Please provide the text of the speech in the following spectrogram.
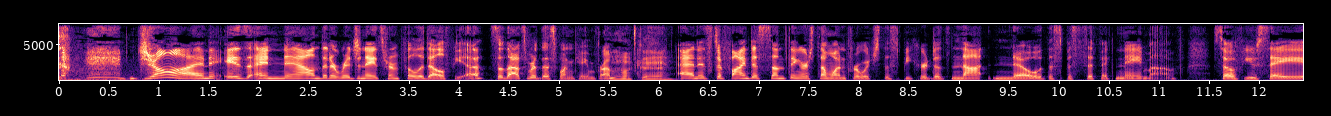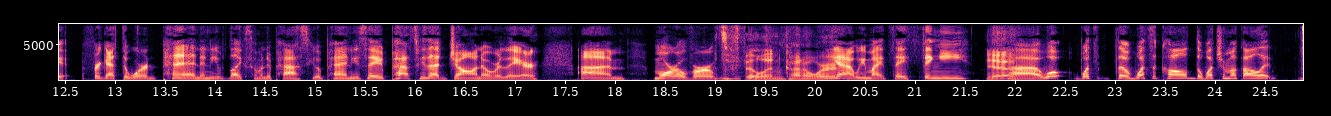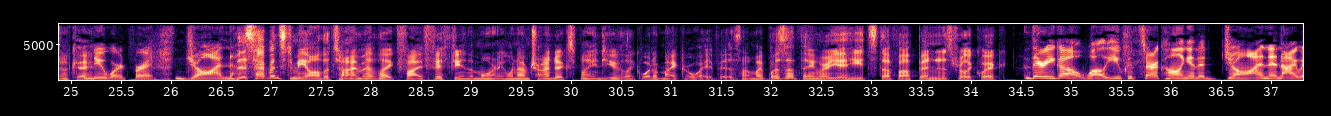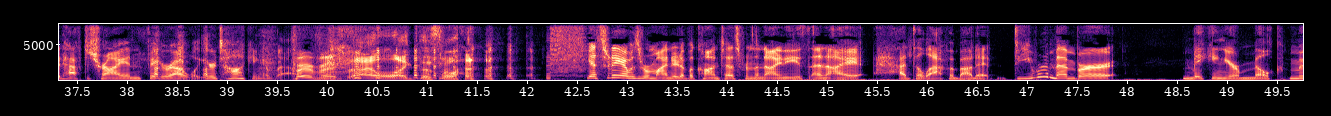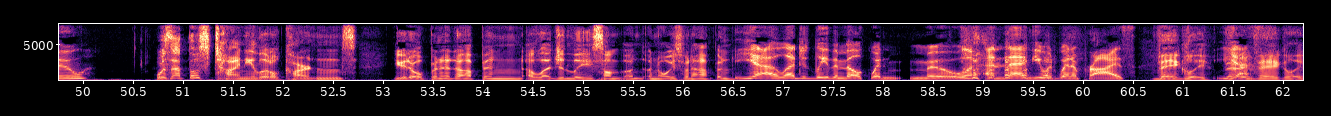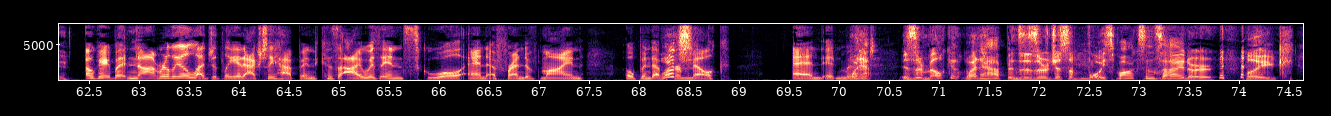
Jawn is a noun that originates from Philadelphia. So that's where this one came from. Okay. And it's defined as something or someone for which the speaker does not know the specific name of. So if you say, forget the word pen, and you would like someone to pass you a pen, you say, pass me that Jawn over there. Um, moreover, It's a fill in kind of word? yeah, we might say thingy. Yeah. Uh, what, what's the, what's it called? The whatchamacallit? Okay. New word for it. Jawn. This happens to me all the time at like 5:50 in the morning when I'm trying to explain to you like what a microwave is. I'm like, "What's that thing where you heat stuff up in and it's really quick?" There you go. Well, you could start calling it a Jawn, and I would have to try and figure out what you're talking about. Perfect. I like this one. Yesterday, I was reminded of a contest from the 90s, and I had to laugh about it. Do you remember making your milk moo? Was that those tiny little cartons? You'd open it up and allegedly some a, a noise would happen. Yeah, allegedly the milk would moo, and then you would win a prize. Vaguely, very Yes. vaguely. Okay, but not really allegedly. It actually happened because I was in school, and a friend of mine opened up What? her milk, and it mooed. What hap- is there milk? What happens? Is there just a voice box inside, or like?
